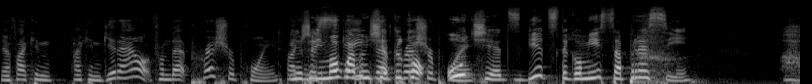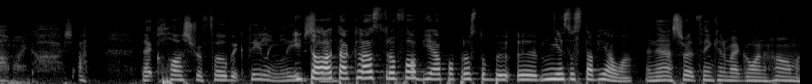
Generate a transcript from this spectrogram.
Now, if I can, if I can get out from that pressure point, if I Jeżeli can mogłabym się tylko point, uciec, zbiec z tego miejsca presji oh my gosh, I, that claustrophobic feeling i leaves to me. ta klaustrofobia po prostu by, y, mnie zostawiała. And then I started thinking about going home.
